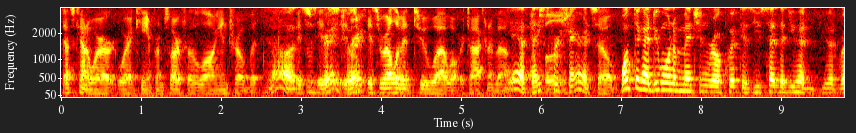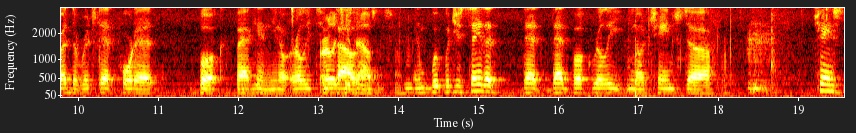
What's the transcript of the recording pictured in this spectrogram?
that's kind of where, where I came from. Sorry for the long intro, but No, this is it's, great, it's, Trey. it's relevant to uh, what we're talking about. Yeah, thanks Absolutely. for sharing. So- one thing I do want to mention real quick is you said that you had you had read the Rich Dad Poor Dad book back in you know early two Early 2000s. mhm. And w- would you say that that that book really you know changed uh, changed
